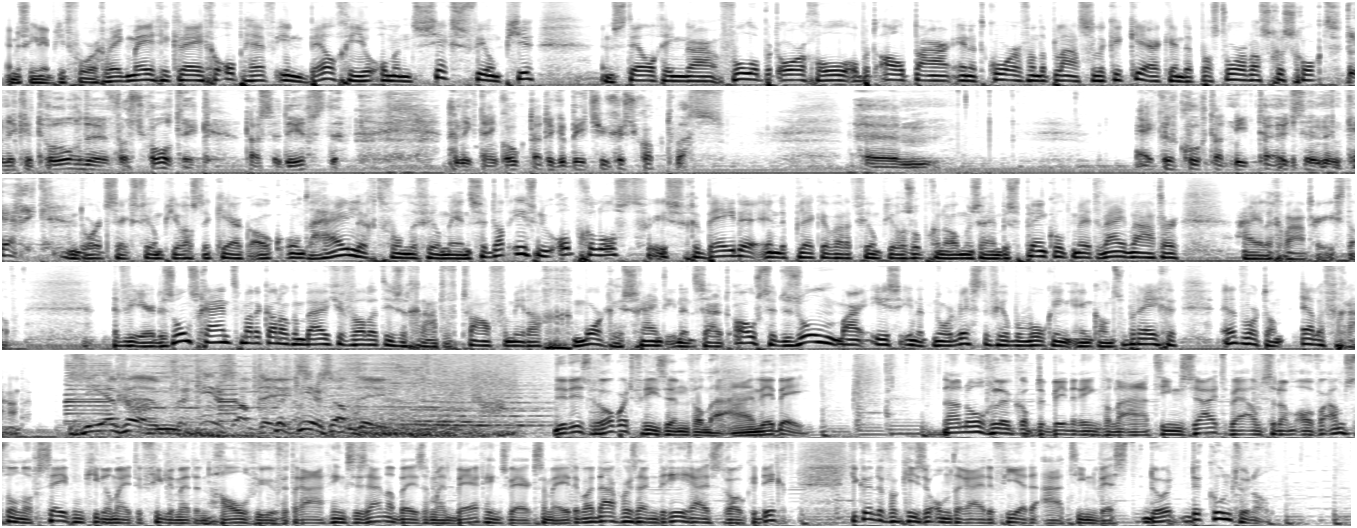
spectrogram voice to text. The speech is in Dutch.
En misschien heb je het vorige week meegekregen. Ophef in België om een seksfilmpje. Een stel ging daar vol op het orgel, op het altaar en het koor van de plaatselijke kerk. En de pastoor was geschokt. Toen ik het hoorde, verschoot ik. Dat is het eerste. En ik denk ook dat ik een beetje geschokt was. Um, Eigenlijk hoort dat niet thuis in een kerk. Door het seksfilmpje was de kerk ook ontheiligd, vonden veel mensen. Dat is nu opgelost. Er is gebeden en de plekken waar het filmpje was opgenomen zijn besprenkeld met wijwater. Heilig water is dat. Het weer. De zon schijnt, maar er kan ook een buitje vallen. Het is een graad of 12 vanmiddag. Morgen schijnt in het zuidoosten de zon, maar is in het noordwesten veel bewolking en kans op regen. En het wordt dan 11 graden. ZFM, verkeersupdate. verkeersupdate. Dit is Robert Vriesen van de ANWB. Na een ongeluk op de binnenring van de A10 Zuid bij Amsterdam over Amstel nog 7 kilometer file met een half uur vertraging. Ze zijn al bezig met bergingswerkzaamheden, maar daarvoor zijn drie rijstroken dicht. Je kunt ervoor kiezen om te rijden via de A10 West door de Koentunnel.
